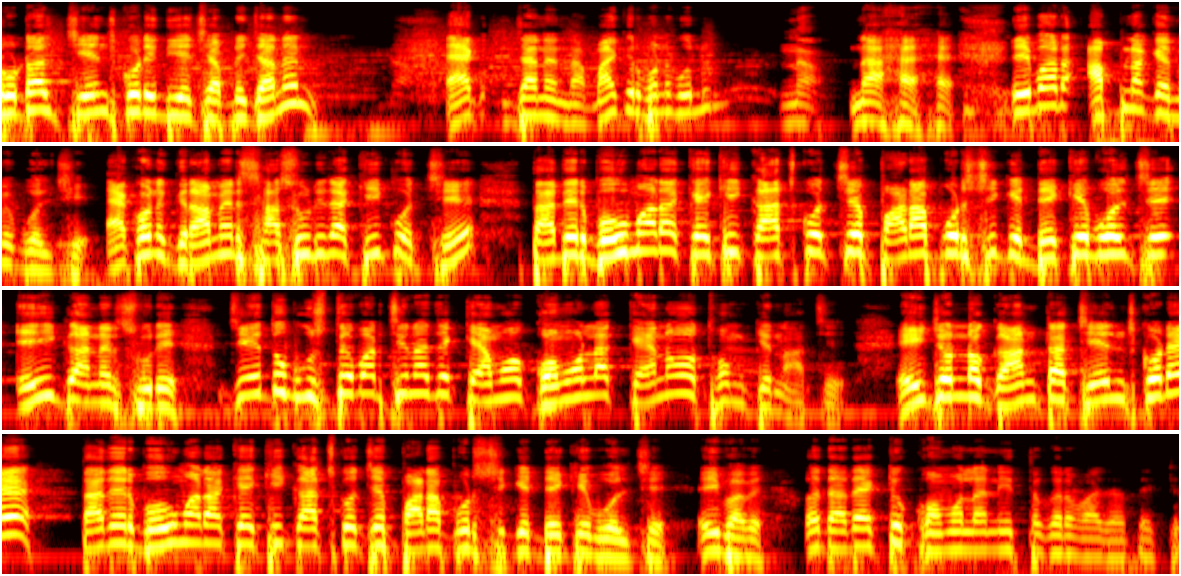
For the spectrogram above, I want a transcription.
টোটাল চেঞ্জ করে দিয়েছে, আপনি জানেন? এক, জানেন না মাইক্রোফোনে বলুন। না। হ্যাঁ হ্যাঁ। এবার আপনাকে আমি বলছি, এখন গ্রামের শাশুড়িরা কি করছে, তাদের বৌমারা কে কি কাজ করছে পাড়া পড়শিকে ডেকে বলছে এই গানের সুরে। যেহেতু বুঝতে পারছি না যে কেম, কমলা কেন থমকে নাচে, এই জন্য গানটা চেঞ্জ করে তাদের বৌমারা কে কি কাজ করছে পাড়া পড়শিকে ডেকে বলছে, এইভাবে। ও দাদা, একটু কমলা নৃত্য করে বাজাতে, একটু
